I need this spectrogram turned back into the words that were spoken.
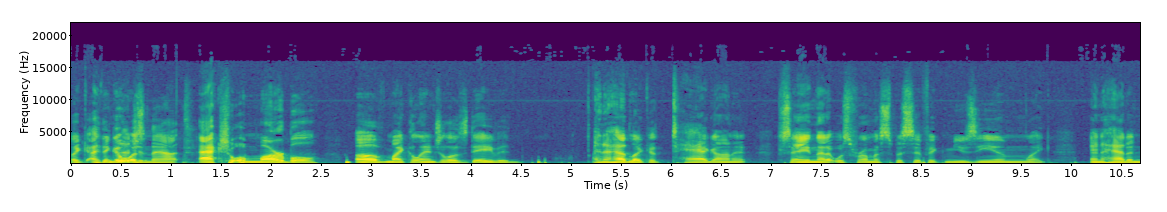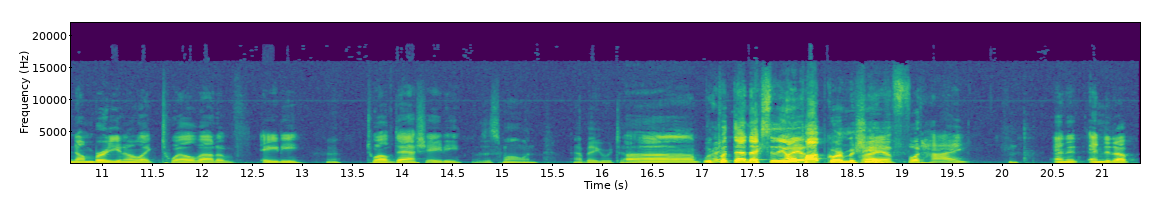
like I think it was Imagine that. actual marble of Michelangelo's David, and it had like a tag on it saying that it was from a specific museum, like and had a number, you know, like twelve out of eighty. 12 dash 80. Was it a small one? How big were we talking? Uh, We put that next to the old a- popcorn machine. a foot high, and it ended up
